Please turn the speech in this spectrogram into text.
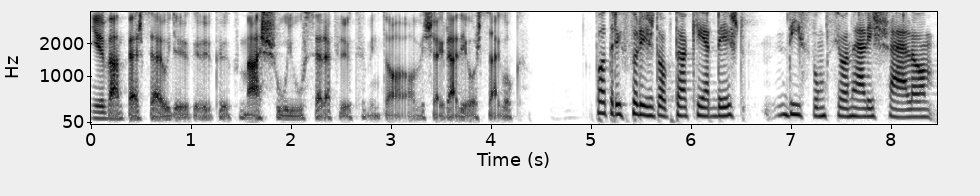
Nyilván persze ugye ők, ők, ők más súlyú szereplők, mint a visegrádi országok. Patrik föl is dobta a kérdést, diszfunkcionális állam.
